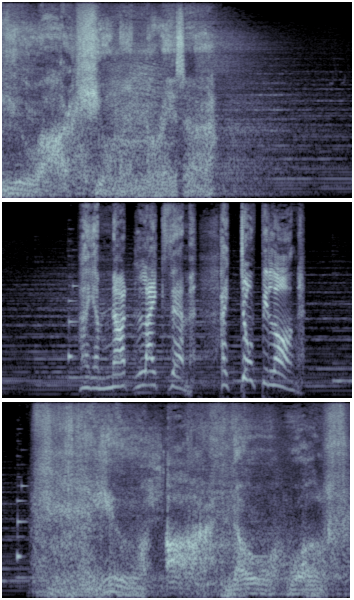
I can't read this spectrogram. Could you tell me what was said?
You are human, Razor. I am not like them. I don't belong. You are no wolf.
